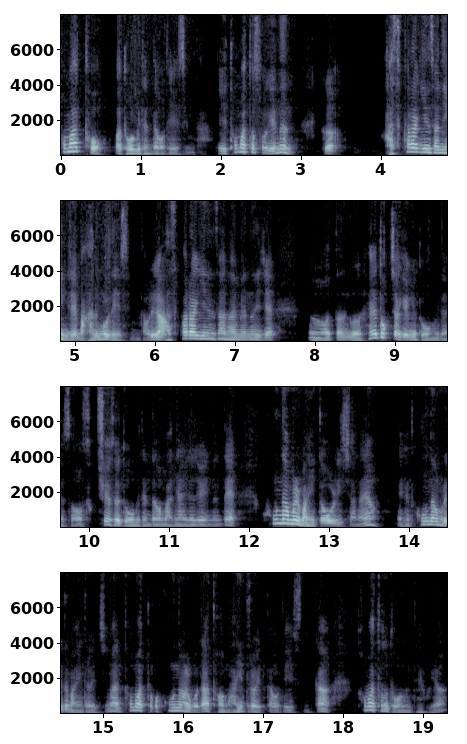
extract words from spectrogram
토마토가 도움이 된다고 되어 있습니다. 이 토마토 속에는 그 아스파라긴산이 굉장히 많은 걸로 되어 있습니다. 우리가 아스파라긴산 하면은 이제 어, 떤 그 해독 작용에 도움이 돼서 숙취 해소에 도움이 된다고 많이 알려져 있는데 콩나물 많이 떠올리잖아요. 네, 콩나물에도 많이 들어있지만 토마토가 콩나물보다 더 많이 들어있다고 되어 있으니까 토마토도 도움이 되고요.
